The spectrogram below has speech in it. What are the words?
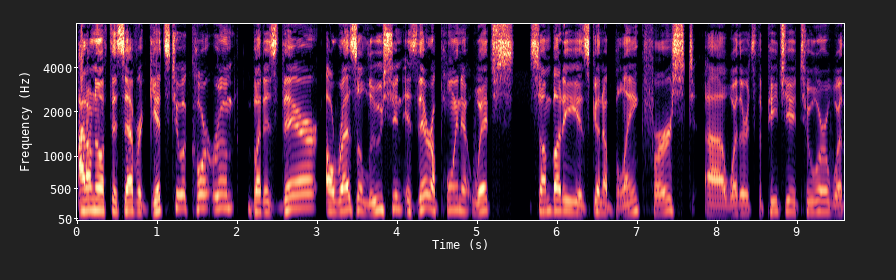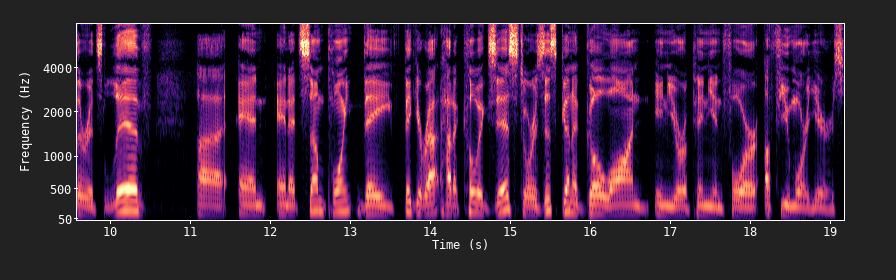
I don't know if this ever gets to a courtroom, but is there a resolution? Is there a point at which somebody is going to blank first, uh, whether it's the PGA Tour, whether it's LIV, uh, and and at some point they figure out how to coexist, or is this going to go on, in your opinion, for a few more years?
